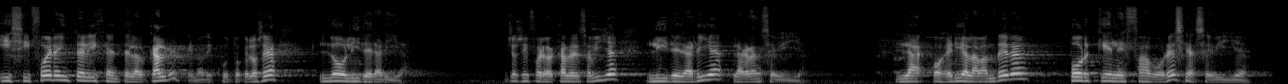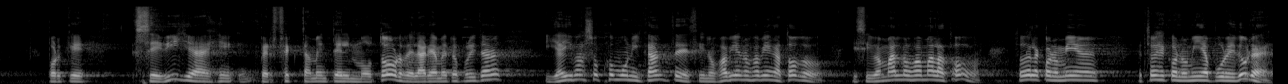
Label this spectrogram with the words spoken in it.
Y si fuera inteligente el alcalde, que no discuto que lo sea, lo lideraría. Yo si fuera alcalde de Sevilla, lideraría la Gran Sevilla. La, cogería la bandera porque le favorece a Sevilla. Porque Sevilla es perfectamente el motor del área metropolitana y hay vasos comunicantes. Si nos va bien, nos va bien a todos. Y si va mal, nos va mal a todos. Toda la economía, esto es economía pura y dura.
